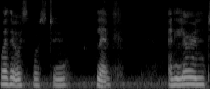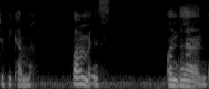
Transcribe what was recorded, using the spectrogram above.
where they were supposed to live and learn to become farmers on the land.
